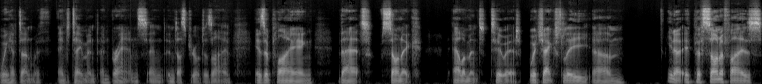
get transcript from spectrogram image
we have done with entertainment and brands and industrial design is applying that sonic element to it, which actually, um, you know, it personifies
